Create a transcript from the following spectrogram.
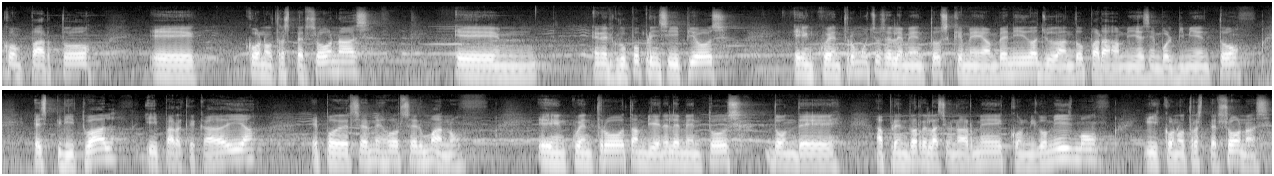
comparto eh, con otras personas. en el grupo Principios encuentro muchos elementos que me han venido ayudando para mi desenvolvimiento espiritual y para que cada día eh, poder ser mejor ser humano. encuentro también elementos donde aprendo a relacionarme conmigo mismo y con otras personas.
